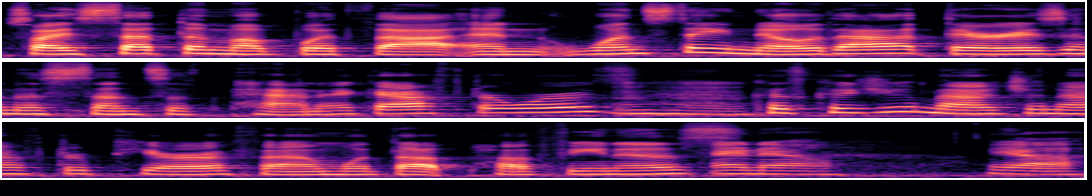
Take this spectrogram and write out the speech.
So I set them up with that. And once they know that, there isn't a sense of panic afterwards. Because mm-hmm. could you imagine after PRFM with that puffiness? I know. Yeah.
